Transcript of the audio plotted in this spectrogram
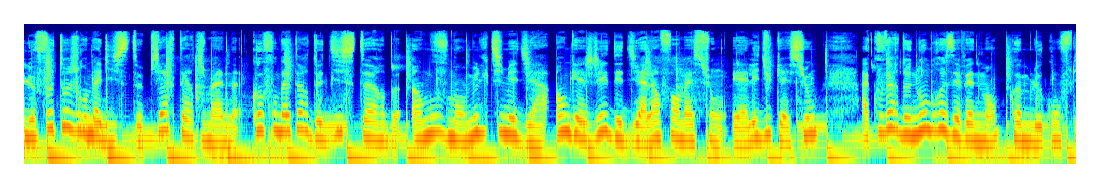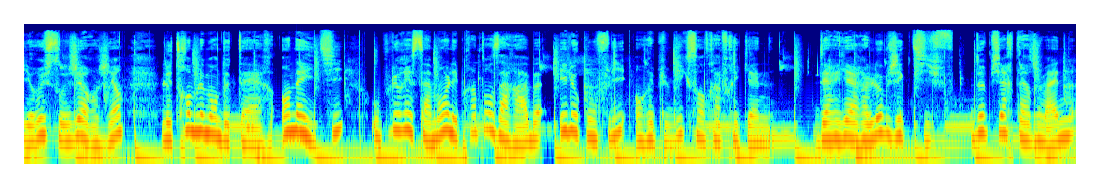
Le photojournaliste Pierre Terjman, cofondateur de Disturb, un mouvement multimédia engagé dédié à l'information et à l'éducation, a couvert de nombreux événements comme le conflit russo-géorgien, le tremblement de terre en Haïti ou plus récemment les printemps arabes et le conflit en République centrafricaine. Derrière l'objectif de Pierre Terjman,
